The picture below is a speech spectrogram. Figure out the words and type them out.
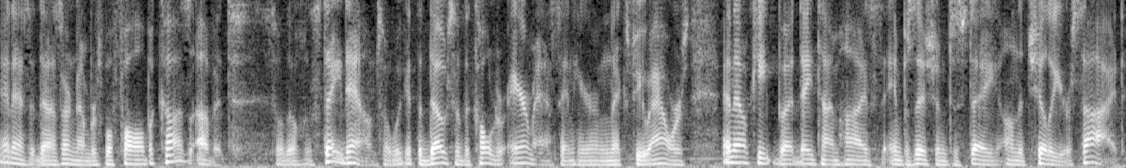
and as it does, our numbers will fall because of it. So they'll stay down. So we get the dose of the colder air mass in here in the next few hours, and they'll keep uh, daytime highs in position to stay on the chillier side.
